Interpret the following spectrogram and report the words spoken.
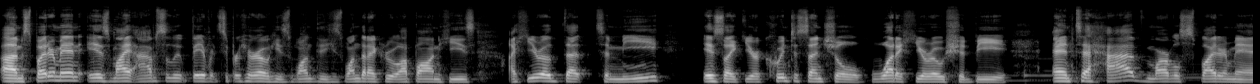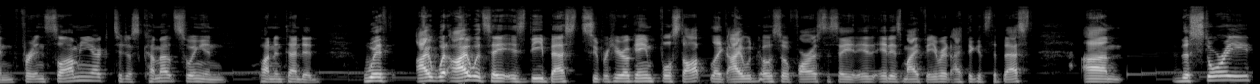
Um, Spider-Man is my absolute favorite superhero. He's one. He's one that I grew up on. He's a hero that to me is like your quintessential what a hero should be. And to have Marvel Spider-Man for Insomniac to just come out swinging, pun intended, with I what I would say is the best superhero game. Full stop. Like I would go so far as to say it, it is my favorite. I think it's the best. Um, the story,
